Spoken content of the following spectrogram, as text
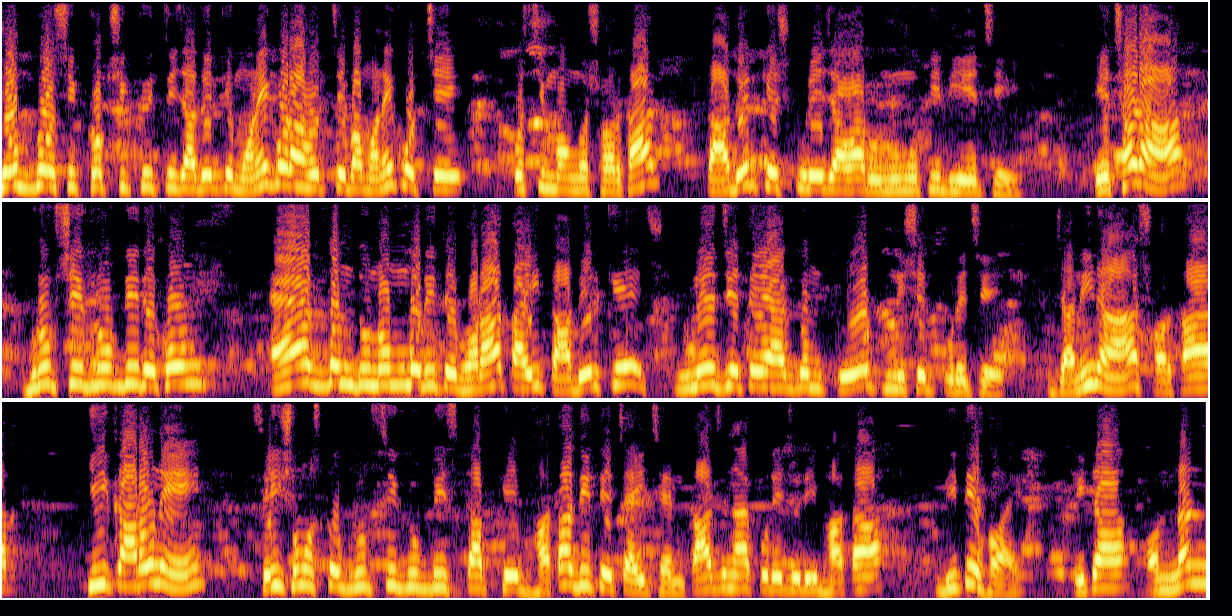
যোগ্য শিক্ষক শিক্ষয়িত্রী যাদেরকে মনে করা হচ্ছে বা মনে করছে পশ্চিমবঙ্গ সরকার, তাদেরকে স্কুলে যাওয়ার অনুমতি দিয়েছে। এছাড়া গ্রুপ সি গ্রুপ ডি দেখুন, একদম দু নম্বরিতে ভরা, তাই তাদেরকে স্কুলে যেতে একদম কোর্ট নিষেধ করেছে। জানি না সরকার কি কারণে সেই সমস্ত গ্রুপ সি গ্রুপ ডি স্টাফকে ভাতা দিতে চাইছেন। কাজ না করে যদি ভাতা দিতে হয়, এটা অন্যান্য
